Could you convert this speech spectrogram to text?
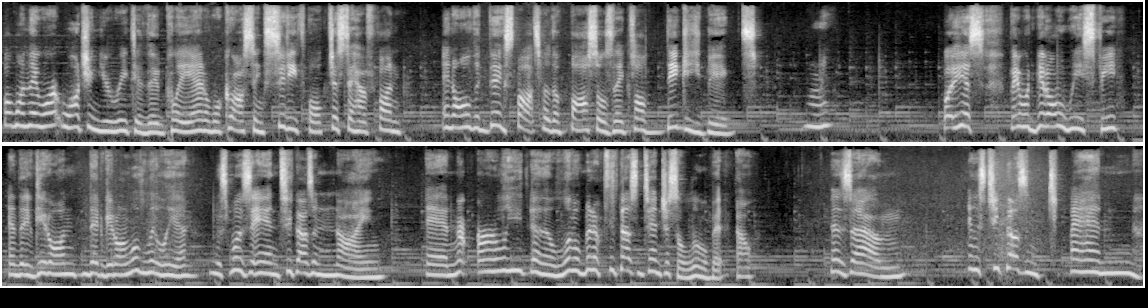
But when they weren't watching Eureka, they'd play Animal Crossing City Folk just to have fun. And all the big spots for the fossils they called Diggy Bigs. Hmm? But yes, they would get on Wii Speak, and they'd get on, they'd get on with Lilia. This was in 2009. And early, and a little bit of 2010, just a little bit, oh. Because, um, it was 2010.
